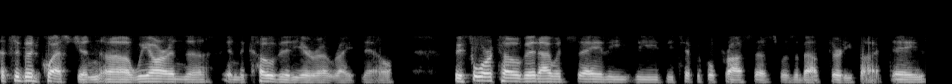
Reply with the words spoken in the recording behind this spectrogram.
that's a good question. Uh, we are in the in the COVID era right now. Before COVID, I would say the the, the typical process was about 35 days.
